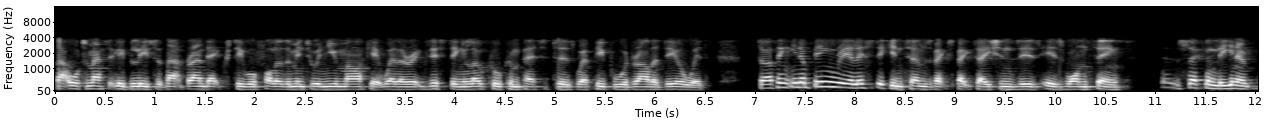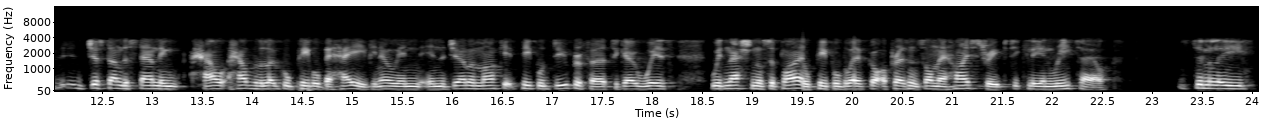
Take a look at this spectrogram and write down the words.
that automatically believes that that brand equity will follow them into a new market where there are existing local competitors where people would rather deal with. So I think you know being realistic in terms of expectations is is one thing. Secondly, you know, just understanding how, how the local people behave. You know, in, in the German market, people do prefer to go with with national suppliers or people where they've got a presence on their high street, particularly in retail. Similarly,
